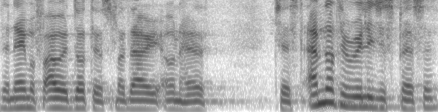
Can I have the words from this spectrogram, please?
the name of our daughter, Smadari, on her chest. I'm not a religious person.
